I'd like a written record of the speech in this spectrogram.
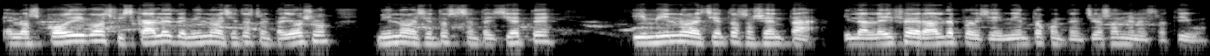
en los códigos fiscales de 1938, 1967 y 1980 y la Ley Federal de Procedimiento Contencioso Administrativo.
